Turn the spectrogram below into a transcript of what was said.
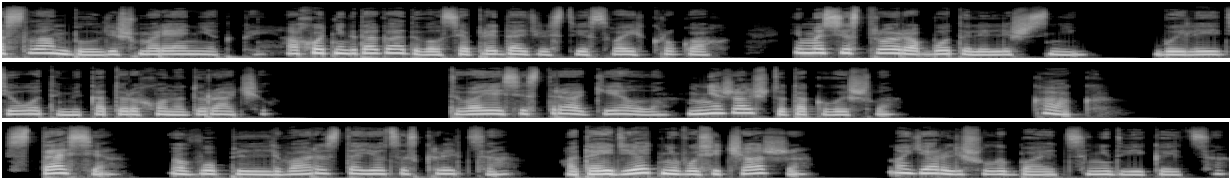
Аслан был лишь марионеткой. Охотник догадывался о предательстве в своих кругах. И мы с сестрой работали лишь с ним. Были идиотами, которых он одурачил. Твоя сестра, Гелла. Мне жаль, что так вышло. Как? Стася! Вопль льва раздается с крыльца. Отойди от него сейчас же. Но Яр лишь улыбается, не двигается.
